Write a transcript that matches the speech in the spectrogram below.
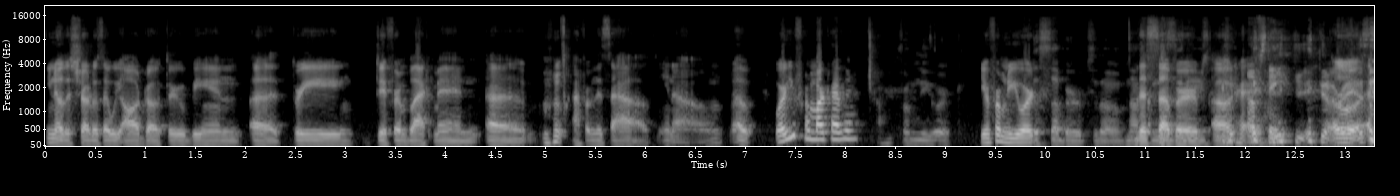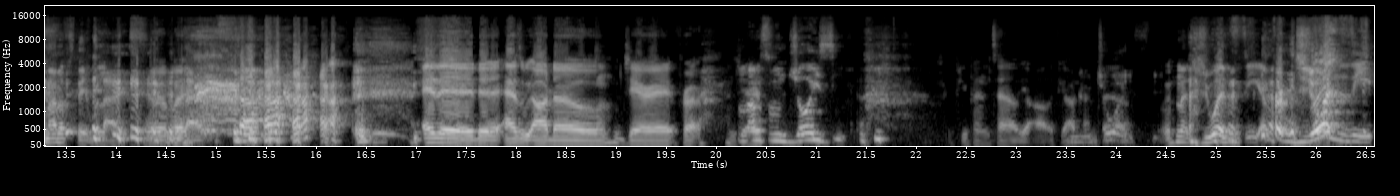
you know, the struggles that we all go through being uh three different black men. Uh I'm from the South, you know. Uh, where are you from, Mark Evan? I'm from New York. You're from New York. The suburbs, though. Not The from city. suburbs. Oh, okay. Upstate. All right, Oh. It's not upstate. Relax. Yeah, Relax. and then, as we all know, Jared from I'm from Jersey. You couldn't tell, y'all, if y'all couldn't tell. I'm not Jersey. I'm from Jersey.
